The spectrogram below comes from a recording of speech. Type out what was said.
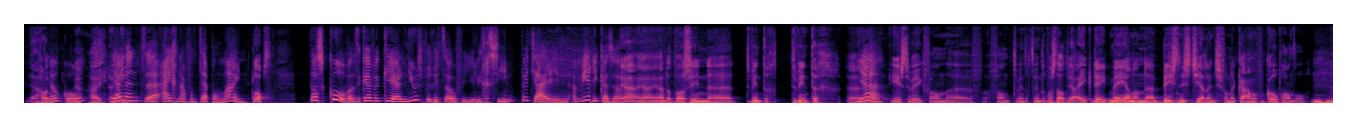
Ja, hallo. Welkom. Ja, hi, dank Jij bent eh, eigenaar van Tap Online. Klopt. Dat is cool, want ik heb een keer een nieuwsbericht over jullie gezien dat jij in Amerika zat. Ja, ja, ja, dat was in eh 2020. eh, Ja. Eerste week van, eh, van 2020 was dat. Ja, ik deed mee aan een business challenge van de Kamer van Koophandel. Mhm.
